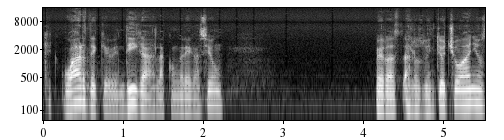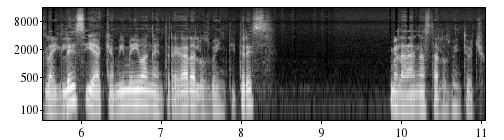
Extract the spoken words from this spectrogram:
que guarde, que bendiga la congregación. Pero a los 28 años la iglesia que a mí me iban a entregar a los 23, me la dan hasta los 28.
